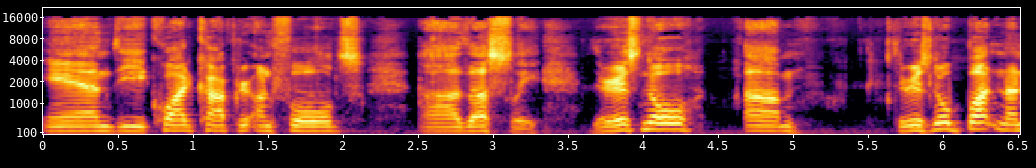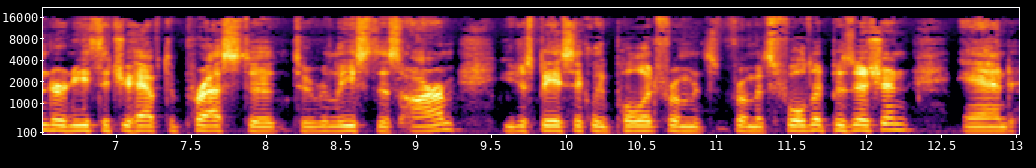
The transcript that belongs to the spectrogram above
And the quadcopter unfolds uh, thusly. There is no um, there is no button underneath that you have to press to, to release this arm. You just basically pull it from its, from its folded position and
